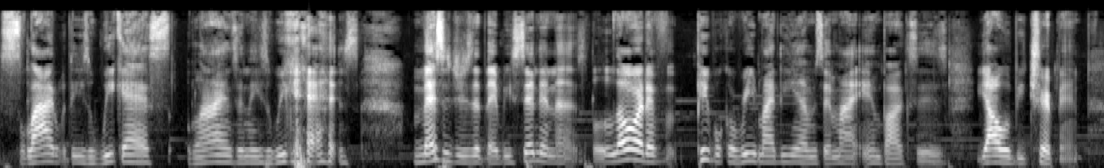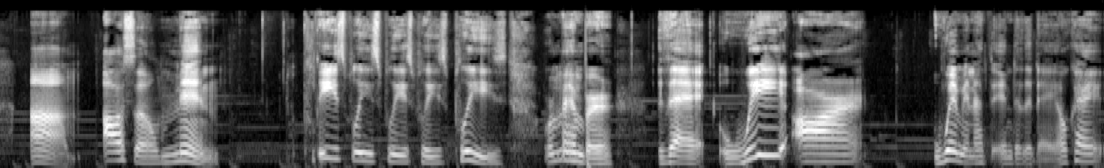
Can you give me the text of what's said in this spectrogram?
slide with these weak ass lines and these weak ass messages that they be sending us. Lord, if people could read my DMs and my inboxes, y'all would be tripping. Um, also, men please, please, please, please, please remember that we are women at the end of the day, okay?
